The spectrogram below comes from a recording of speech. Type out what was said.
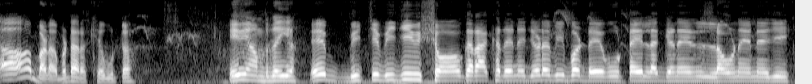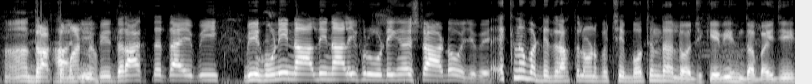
ਆ ਬੜਾ ਵੱਡਾ ਰੱਖਿਆ ਬੂਟਾ। ਇਹ ਵੀ ਅੰਬ ਦਾ ਹੀ ਆ। ਇਹ ਵਿੱਚ ਵੀ ਜੀ ਸ਼ੌਕ ਰੱਖਦੇ ਨੇ ਜਿਹੜੇ ਵੀ ਵੱਡੇ ਬੂਟੇ ਲੱਗਣੇ ਲਾਉਣੇ ਨੇ ਜੀ। ਹਾਂ ਦਰਖਤ ਹਾਂਜੀ ਬਣ ਵੀ ਦਰਖਤ ਟਾਈਪ ਹੀ ਵੀ ਹੁਣੀ ਨਾਲ ਦੀ ਨਾਲ ਹੀ ਫਰੂਟਿੰਗ ਸਟਾਰਟ ਹੋ ਜਾਵੇ। ਇੱਕ ਨਾ ਵੱਡੇ ਦਰਖਤ ਲਾਉਣ ਪਿੱਛੇ ਬਹੁਤ ਹੁੰਦਾ ਲੌਜੀਕ ਇਹ ਵੀ ਹੁੰਦਾ ਬਾਈ ਜੀ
